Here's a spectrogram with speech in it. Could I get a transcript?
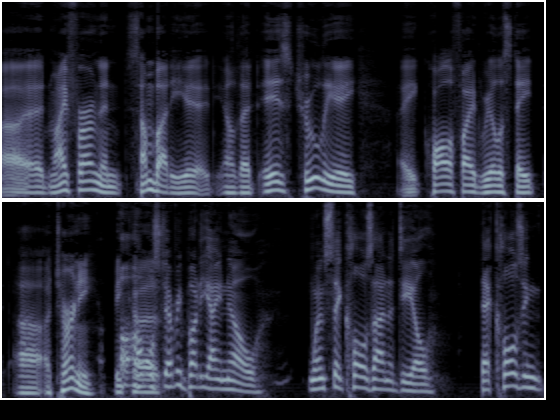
uh, at my firm, than somebody uh, you know that is truly a a qualified real estate uh, attorney. Because Almost everybody I know, once they close on a deal, that closing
